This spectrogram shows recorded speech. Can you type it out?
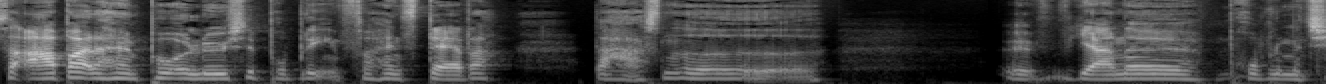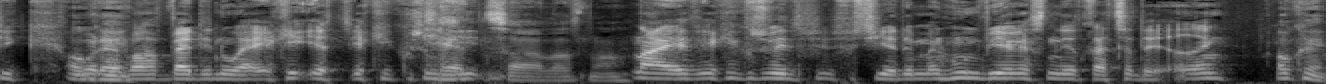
så arbejder han på at løse et problem for hans datter, der har sådan noget øh, hjerneproblematik, Okay. whatever, hvad det nu er. Jeg kan, jeg, jeg kan ikke huske, Cancer eller sådan noget. Nej, jeg kan ikke huske, hvad de siger det, men hun virker sådan lidt retarderet, ikke? Okay.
